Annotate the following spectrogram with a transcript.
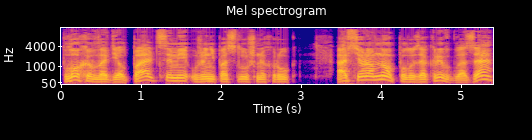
плохо владел пальцами уже непослушных рук, а все равно, полузакрыв глаза,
